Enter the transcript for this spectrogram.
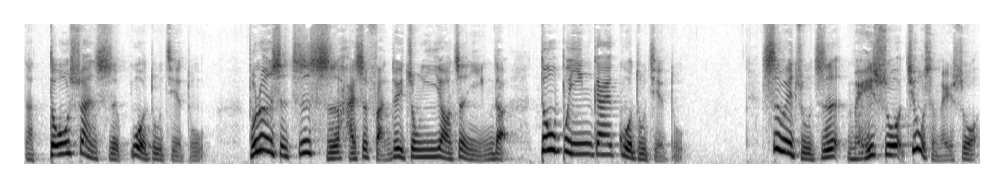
那都算是过度解读。不论是支持还是反对中医药阵营的，都不应该过度解读。世卫组织没说就是没说，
